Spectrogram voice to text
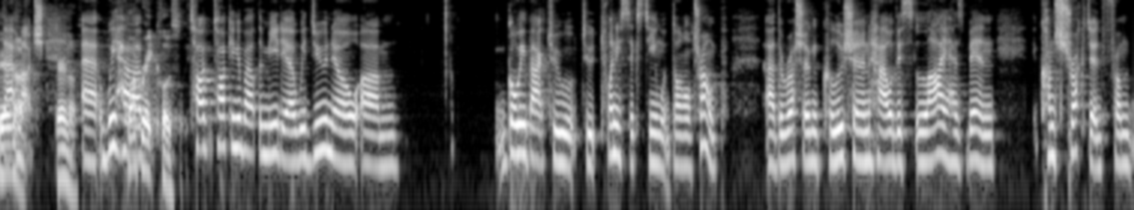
that enough. much. Fair enough. Uh, we have Cooperate closely. talk, talking about the media. We do know um, going back to to 2016 with Donald Trump, uh, the Russian collusion, how this lie has been constructed from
